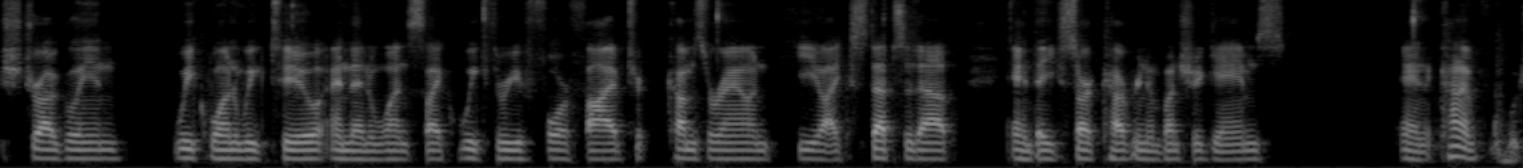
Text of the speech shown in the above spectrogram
struggling week one, week two, and then once like week three, four, five t- comes around, he like steps it up, and they start covering a bunch of games. and kind of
